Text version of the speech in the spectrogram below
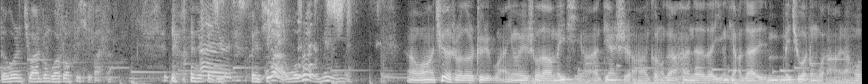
德国人去完中国说不喜欢的，很很奇呃很奇怪。我不知道你们有没有。呃，往往去的时候都是惴惴不安，因为受到媒体啊、电视啊各种各样的的影响，在没去过中国的啊，然后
